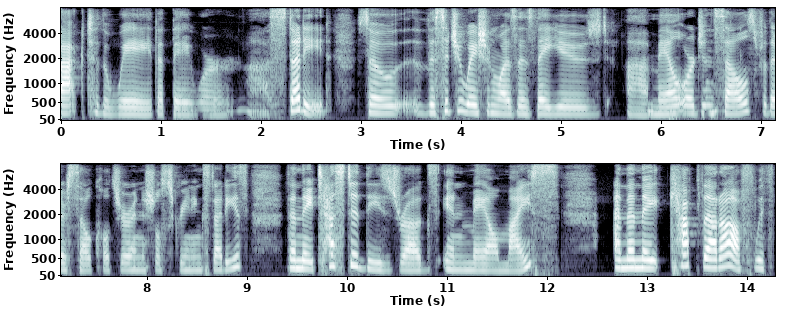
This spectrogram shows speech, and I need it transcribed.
back to the way that they were uh, studied. So the situation was as they used uh, male origin cells for their cell culture initial screening studies, then they tested these drugs in male mice and then they capped that off with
